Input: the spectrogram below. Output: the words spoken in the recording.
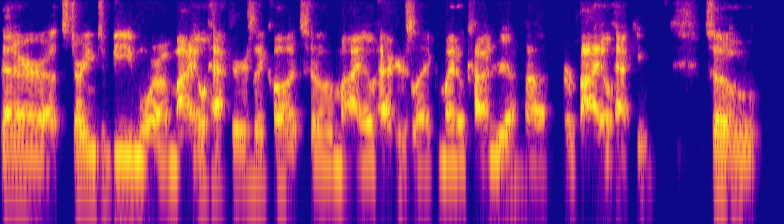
that are uh, starting to be more uh, myohackers, they call it. So myohackers like mitochondria uh, or biohacking. So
